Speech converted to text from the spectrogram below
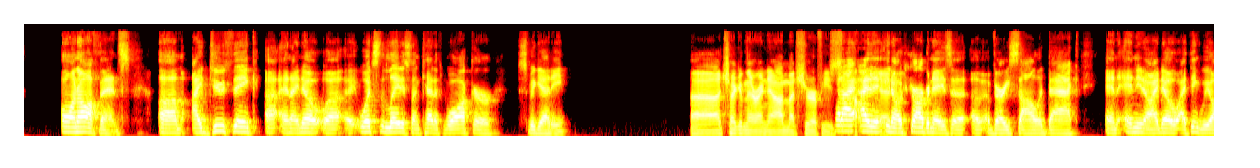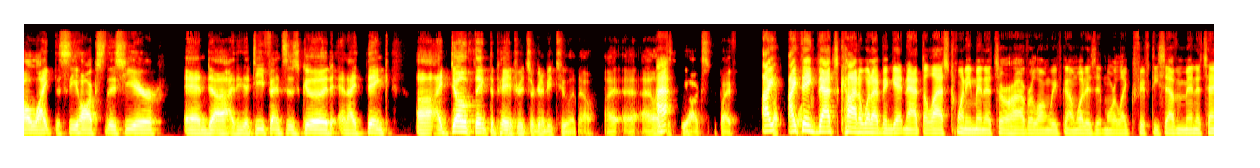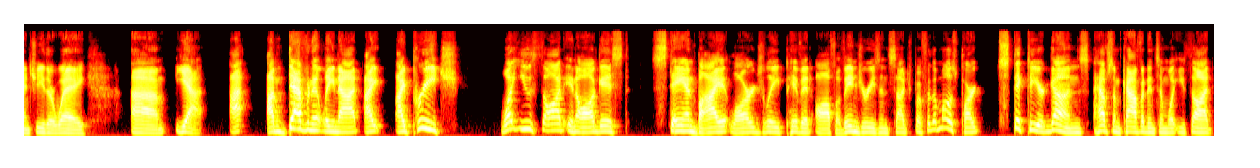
on offense." Um, I do think, uh, and I know uh, what's the latest on Kenneth Walker spaghetti. Uh, checking there right now. I'm not sure if he's. But I, I you know, Charbonnet is a, a, very solid back. And and you know, I know I think we all like the Seahawks this year, and uh, I think the defense is good, and I think uh, I don't think the Patriots are going to be two and zero. Oh. I, I, I like I, the Seahawks by. I, I think that's kind of what I've been getting at the last 20 minutes or however long we've gone. What is it? More like 57 minutes, hench. Either way. Um, yeah, I, I'm definitely not. I, I preach what you thought in August, stand by it largely, pivot off of injuries and such. But for the most part, stick to your guns, have some confidence in what you thought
